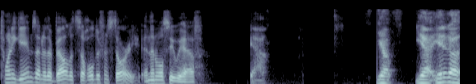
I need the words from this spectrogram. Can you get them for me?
20 games under their belt, it's a whole different story. And then we'll see what we have. Yeah. Yep. Yeah. It, uh,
